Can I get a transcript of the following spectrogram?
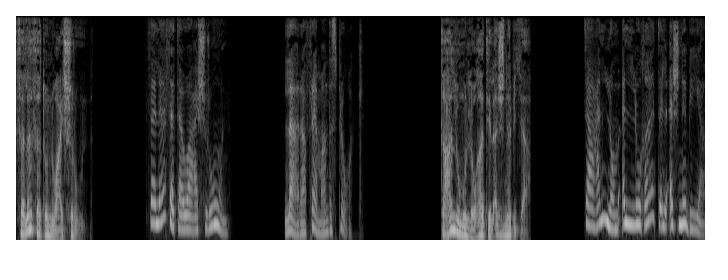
ثلاثة وعشرون. ثلاثة وعشرون. lära främmande språk. تعلم اللغات الأجنبية. تعلم اللغات الأجنبية.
